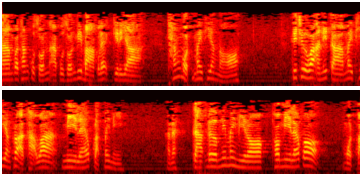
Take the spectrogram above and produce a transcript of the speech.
นามก็ทั้งกุศล อกุศลวิบากและกิริยา ทั้งหมดไม่เที่ยงหนอ ที่ชื่อว่าอนิจจาไม่เที่ยงเพราะอัตถาว่ามีแล้วกลับไม่มีนะจากเดิมนี่ไม่มีหรอก พอมีแล้วก็หมดไป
